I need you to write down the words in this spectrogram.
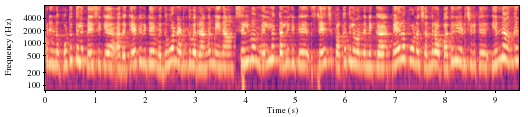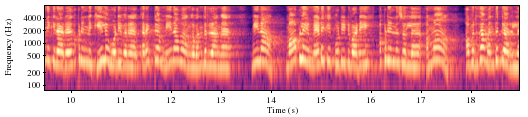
அப்படின்னு கூட்டத்துல பேசிக்க அதை கேட்டுக்கிட்டே மெதுவா நடந்து வர்றாங்க மீனா. செல்வம் மெல்ல தள்ளிக்கிட்டு ஸ்டேஜ் பக்கத்துல வந்து நிக்க மேல போன சந்திரா பதறி அடிச்சுக்கிட்டு என்ன அங்க நிக்கிறாரு? அப்படின்னு கீழே ஓடி வர கரெக்டா மீனாவும் அங்க வந்துடுறாங்க. மீனா மாப்பிள்ளைய மேடைக்கு கூட்டிட்டு வாடி அப்படின்னு சொல்ல அம்மா அவர் தான் வந்துட்டாருல்ல.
